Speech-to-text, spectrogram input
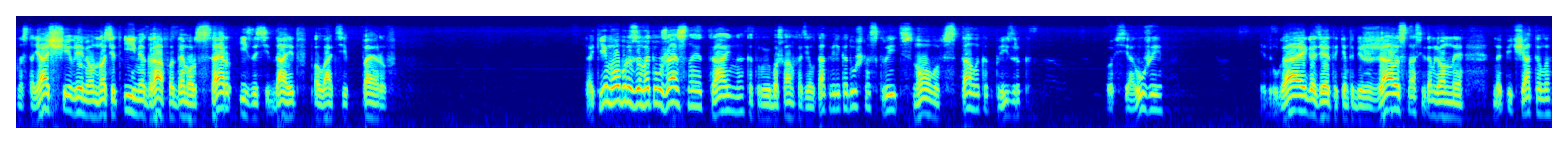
В настоящее время он носит имя графа де Морсер и заседает в палате пэров. Таким образом, эта ужасная тайна, которую Башан хотел так великодушно скрыть, снова встала как призрак во всеоружии. И другая газета, кем-то безжалостно осведомленная, напечатала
